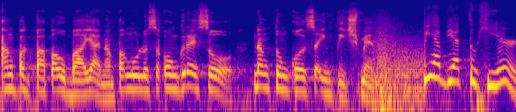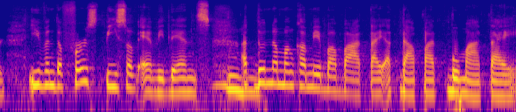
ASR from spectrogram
ang pagpapaubaya ng Pangulo sa Kongreso ng tungkol sa impeachment. We have yet to hear even the first piece of evidence. At doon naman kami babatay at dapat bumatay.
